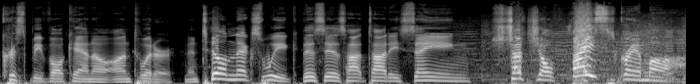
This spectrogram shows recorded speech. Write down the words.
Crispy Vulcano on Twitter. And until next week, this is Hot Toddy saying, Shut your face, Grandma!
